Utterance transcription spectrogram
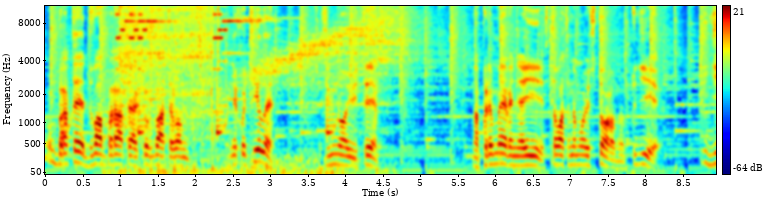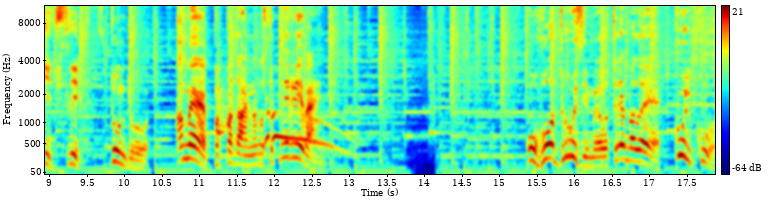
Ну, брати, два брати акробати вам не хотіли зі мною йти на примирення і ставати на мою сторону. Тоді ідіть вслід в тундру, а ми попадаємо на наступний рівень. Ого, друзі, ми отримали кульку.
